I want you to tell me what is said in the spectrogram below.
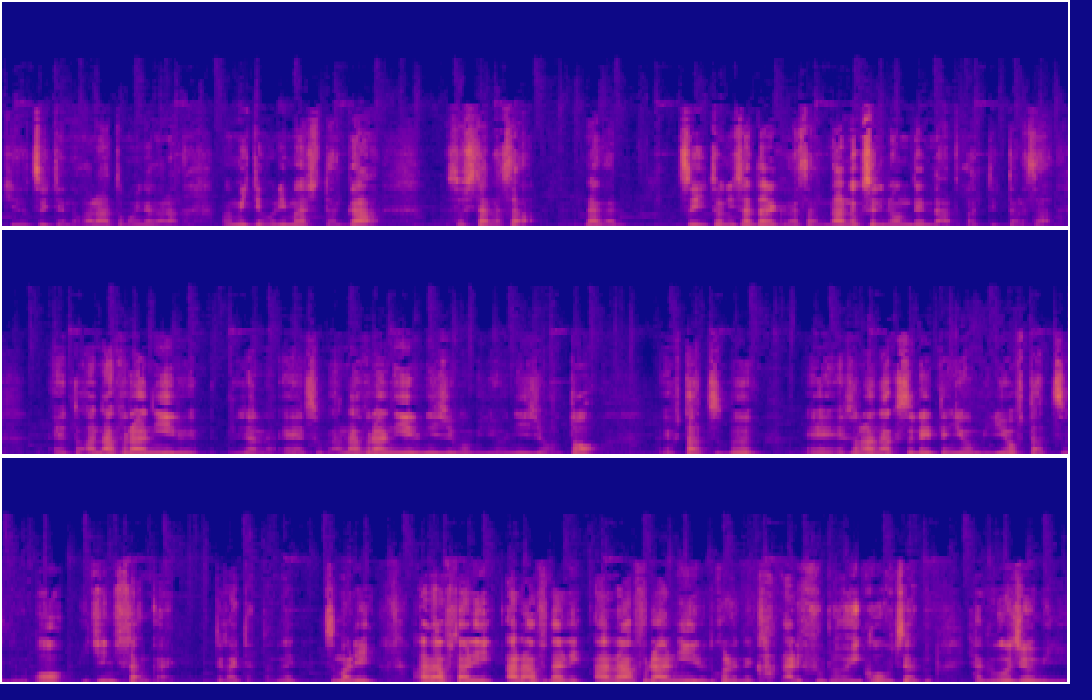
傷ついてるのかなと思いながら、まあ、見ておりましたがそしたらさなんかツイートにさ誰かがさ何の薬飲んでんだとかって言ったらさえっと、アナフラニールじゃない、えー、そうか、アナフラニール 25ml を2錠と、えー、2粒、えー、ソラナックス 0.4ml を2粒を1日3回って書いてあったね。つまり、アナフタリ、アナフタリ、アナフラニール、これね、かなり古い抗うつ薬、150ml。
